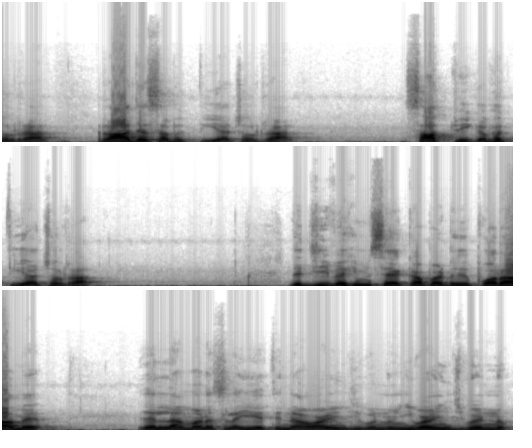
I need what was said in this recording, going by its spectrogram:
சொல்கிறார் ராஜச பக்தியாக சொல்கிறார் சாத்விக பக்தியாக சொல்கிறார் இந்த ஜீவஹிம்சை கபடு பொறாமை இதெல்லாம் மனசில் ஏற்றினா அவழிஞ்சு பண்ணும் இவழிஞ்சு பண்ணும்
